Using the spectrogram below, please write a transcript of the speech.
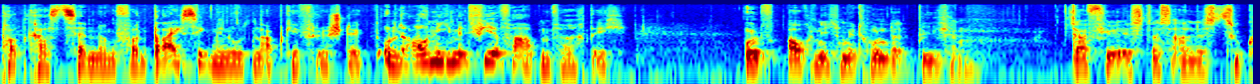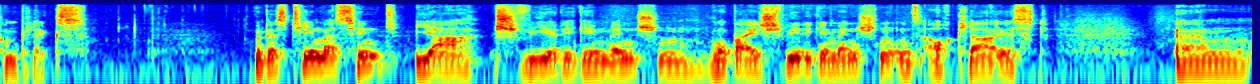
Podcast-Sendung von 30 Minuten abgefrühstückt. Und auch nicht mit vier Farben, fürchte ich. Und auch nicht mit 100 Büchern. Dafür ist das alles zu komplex. Und das Thema sind ja schwierige Menschen, wobei schwierige Menschen uns auch klar ist, ähm,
